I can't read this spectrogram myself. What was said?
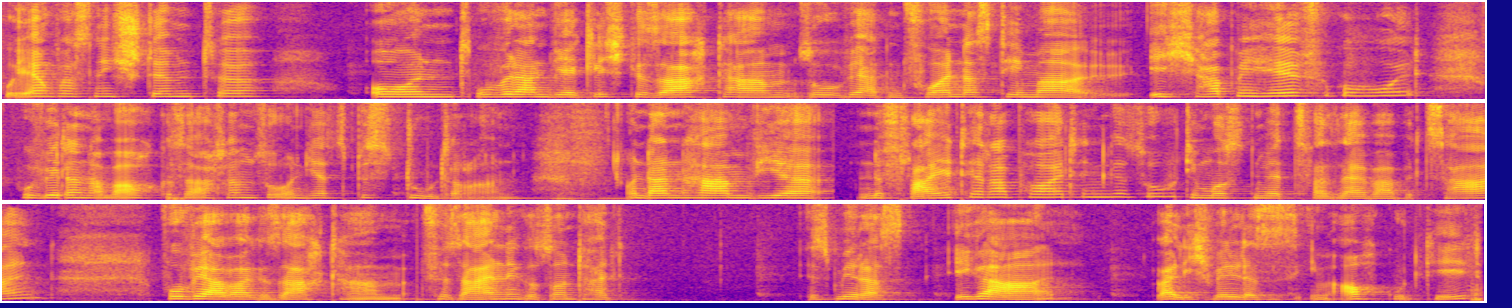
wo irgendwas nicht stimmte und wo wir dann wirklich gesagt haben, so wir hatten vorhin das Thema, ich habe mir Hilfe geholt, wo wir dann aber auch gesagt haben, so und jetzt bist du dran. Und dann haben wir eine freie Therapeutin gesucht, die mussten wir zwar selber bezahlen, wo wir aber gesagt haben, für seine Gesundheit ist mir das egal, weil ich will, dass es ihm auch gut geht.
